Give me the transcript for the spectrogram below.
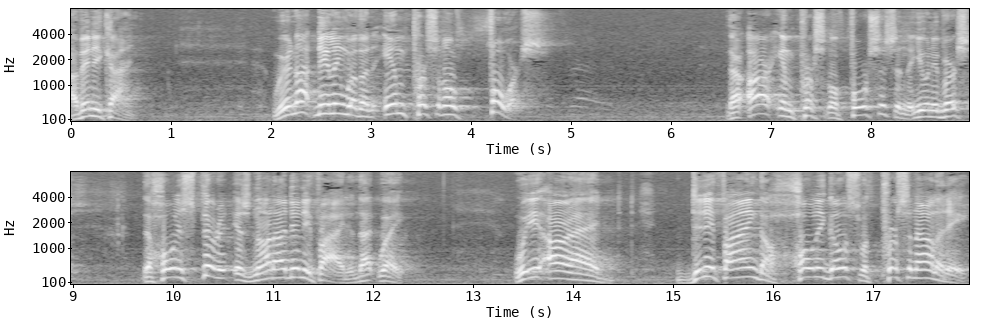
of any kind. We're not dealing with an impersonal force. There are impersonal forces in the universe. The Holy Spirit is not identified in that way. We are identifying the Holy Ghost with personality.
